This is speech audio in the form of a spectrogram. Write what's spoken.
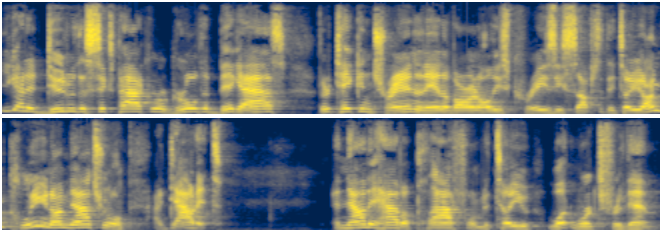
You got a dude with a six pack or a girl with a big ass. They're taking Tren and Anavar and all these crazy sups that they tell you, I'm clean, I'm natural. I doubt it. And now they have a platform to tell you what worked for them.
